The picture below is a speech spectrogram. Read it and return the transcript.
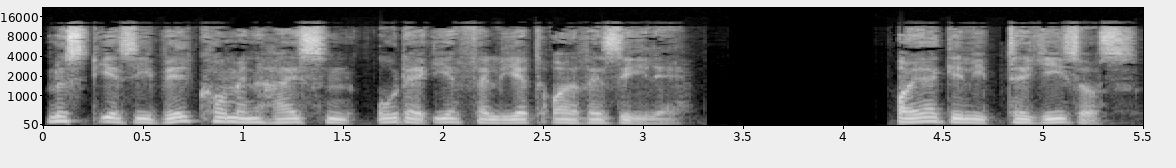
müsst ihr sie willkommen heißen oder ihr verliert eure Seele. Euer geliebter Jesus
